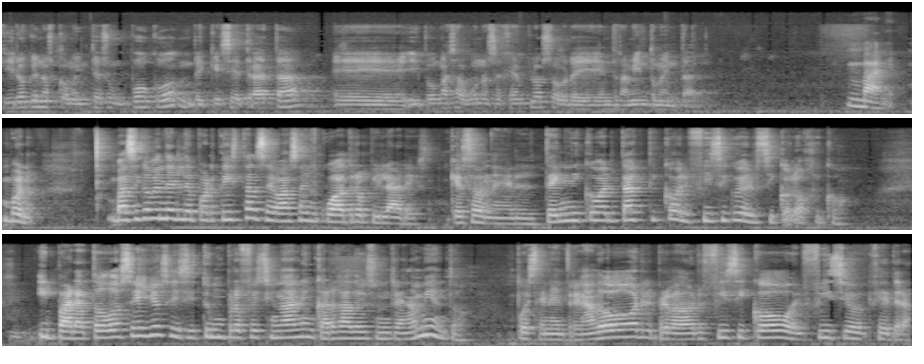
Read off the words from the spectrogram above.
quiero que nos comentes un poco de qué se trata eh, y pongas algunos ejemplos sobre entrenamiento mental. Vale, bueno, básicamente el deportista se basa en cuatro pilares, que son el técnico, el táctico, el físico y el psicológico. Y para todos ellos existe un profesional encargado de su entrenamiento pues el entrenador, el preparador físico, el fisio, etc.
